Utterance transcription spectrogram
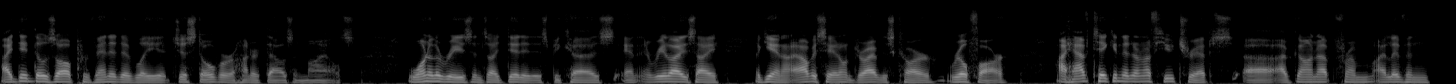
I did those all preventatively at just over 100,000 miles. One of the reasons I did it is because, and, and realize I, again, I, obviously I don't drive this car real far. I have taken it on a few trips. Uh, I've gone up from, I live in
